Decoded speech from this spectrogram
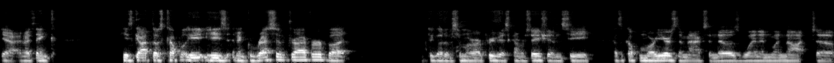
Yeah, and I think he's got those couple. He, he's an aggressive driver, but to go to some of our previous conversations, he has a couple more years than Max and knows when and when not to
